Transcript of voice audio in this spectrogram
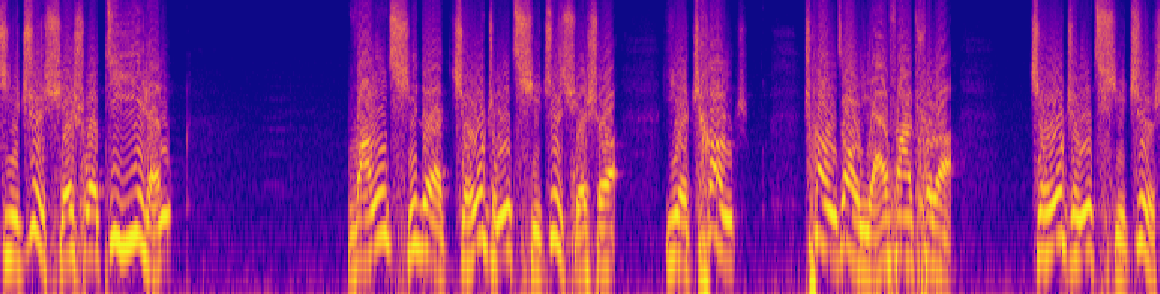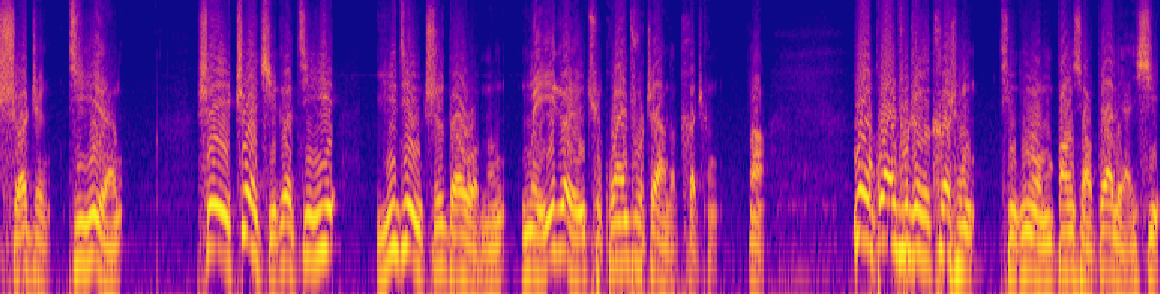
体质学说第一人王琦的九种体质学说，也创创造研发出了九种体质舌诊第一人，所以这几个第一一定值得我们每一个人去关注这样的课程啊！要关注这个课程，请跟我们帮小编联系，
